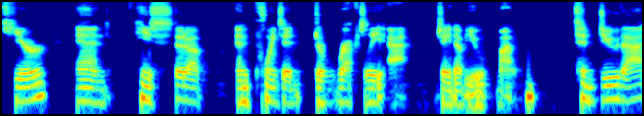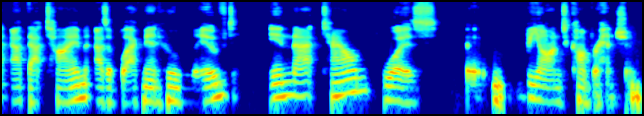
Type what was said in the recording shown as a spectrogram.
here? And he stood up and pointed directly at JW Milam. To do that at that time as a black man who lived in that town was uh, beyond comprehension.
